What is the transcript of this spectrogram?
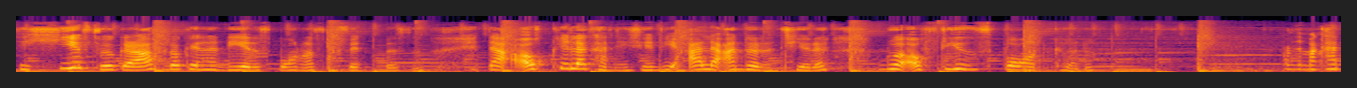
sich hierfür Grasblöcke in der Nähe des Spawners befinden müssen, da auch Killerkaninchen wie alle anderen Tiere nur auf diesen spawnen können. Also man kann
